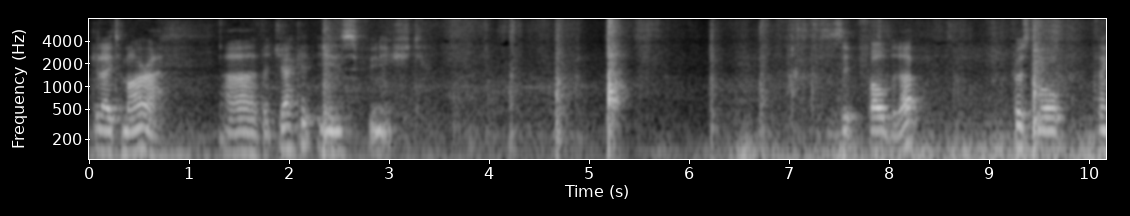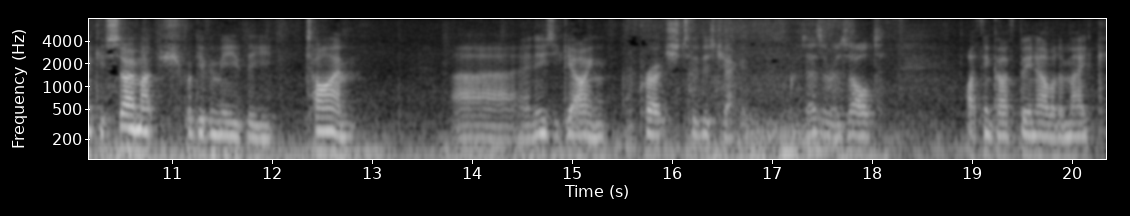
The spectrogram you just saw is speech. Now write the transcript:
G'day Tamara. Uh, the jacket is finished. This is it folded up. First of all, thank you so much for giving me the time uh, and easygoing approach to this jacket because as a result I think I've been able to make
